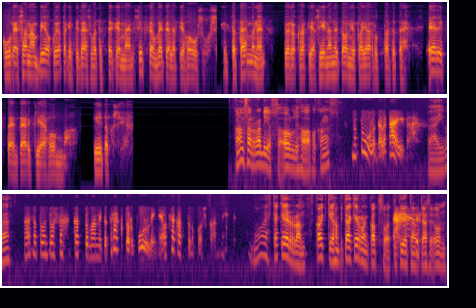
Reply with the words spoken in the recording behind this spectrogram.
kuulee sanan bio, kun jotakin pitäisi ruveta tekemään, niin sitten vetelät jo housuus. Että tämmöinen byrokratia siinä nyt on, joka jarruttaa tätä erittäin tärkeää hommaa. Kiitoksia. Kansanradiossa Olli Haapakangas. No Tuula tällä päivää. Päivää. Mä satuin tuossa katsomaan niitä traktorpullingeja. Oletko sä kattonut koskaan niitä? No ehkä kerran. Kaikkeahan pitää kerran katsoa, että tietää mitä se on.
